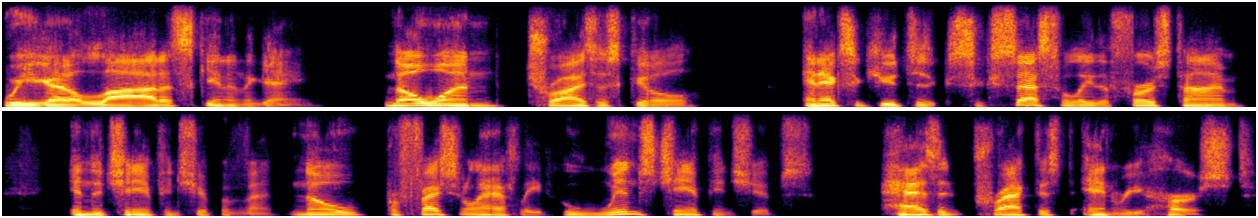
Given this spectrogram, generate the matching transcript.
where you got a lot of skin in the game. No one tries a skill and executes it successfully the first time in the championship event. No professional athlete who wins championships hasn't practiced and rehearsed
